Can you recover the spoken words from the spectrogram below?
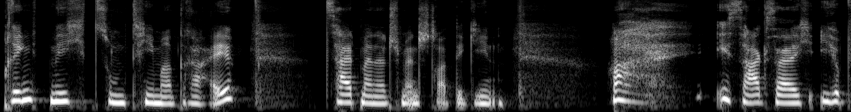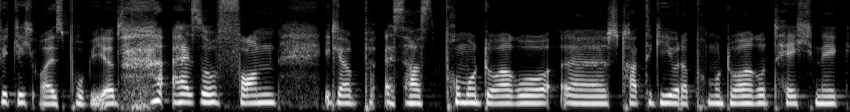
Bringt mich zum Thema drei Zeitmanagementstrategien. Ich sag's euch, ich habe wirklich alles probiert. Also von, ich glaube, es heißt Pomodoro-Strategie äh, oder Pomodoro-Technik,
